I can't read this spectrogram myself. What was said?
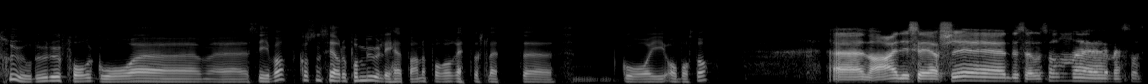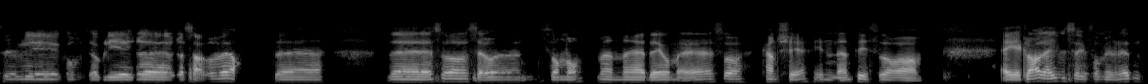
Tror du du får gå, eh, Sivert? Hvordan ser du på mulighetene for å rett og slett eh, gå i Oberstdorf? Eh, nei, de ser ikke Det ser ut som eh, mest sannsynlig kommer til å bli re reserve. Ja. Det, er det som ser ut som nå. Men eh, det er jo mye som kan skje innen den tid, så jeg er klar jeg, hvis jeg får muligheten.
